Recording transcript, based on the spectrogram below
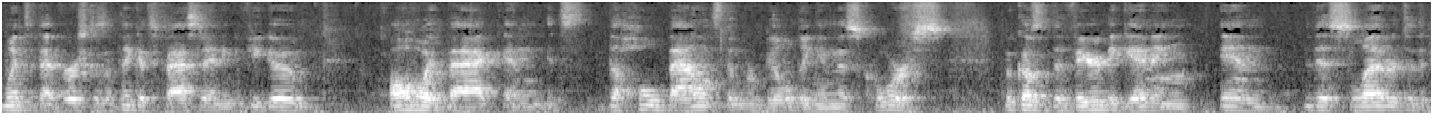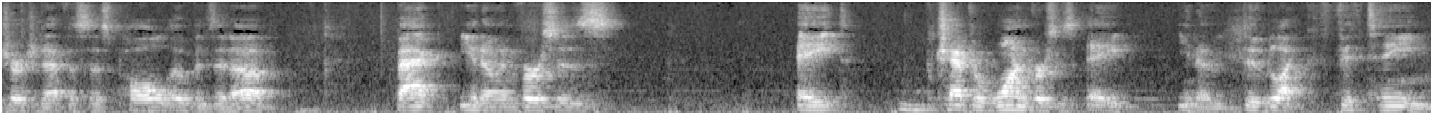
went to that verse because I think it's fascinating. If you go all the way back, and it's the whole balance that we're building in this course, because at the very beginning in this letter to the church at Ephesus, Paul opens it up back, you know, in verses eight, chapter one, verses eight, you know, through like fifteen.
